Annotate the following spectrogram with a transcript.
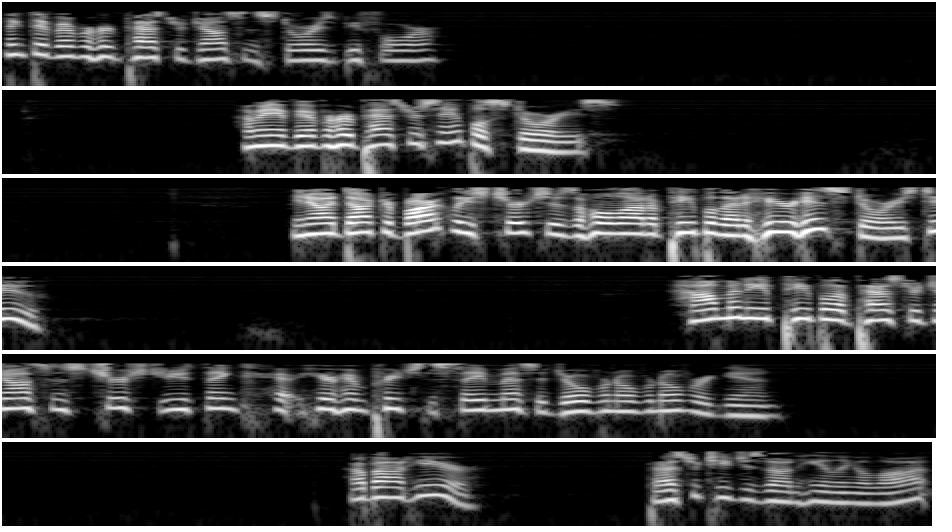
Think they've ever heard Pastor Johnson's stories before? How many of you ever heard Pastor Sample's stories? You know, at Dr. Barkley's church, there's a whole lot of people that hear his stories too. How many people at Pastor Johnson's church do you think hear him preach the same message over and over and over again? How about here? Pastor teaches on healing a lot.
